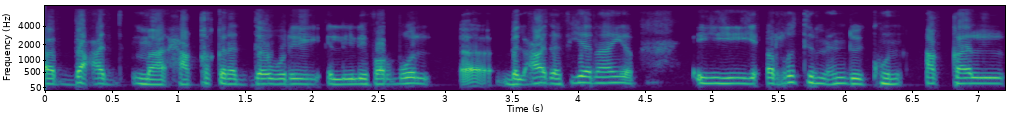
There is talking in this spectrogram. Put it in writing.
بعد ما حققنا الدوري اللي ليفربول آه، بالعادة في يناير الرتم عنده يكون أقل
